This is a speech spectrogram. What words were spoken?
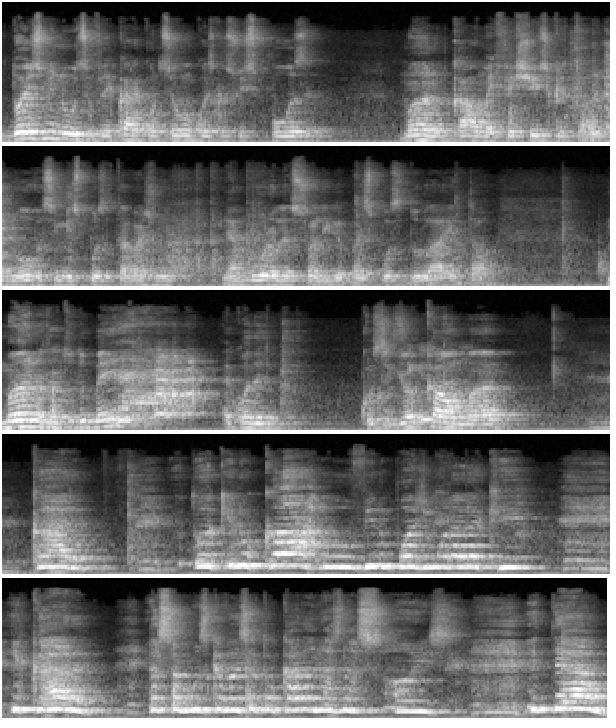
Dois minutos, eu falei, cara, aconteceu alguma coisa com a sua esposa. Mano, calma, aí fechei o escritório de novo, assim, minha esposa tava junto. Falei, amor, olha só, liga pra esposa do Lion e tal. Mano, tá tudo bem? É quando ele conseguiu Conseguiu acalmar. Cara, eu tô aqui no carro, o Vino pode morar aqui. E cara, essa música vai ser tocada nas nações. E Theo,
